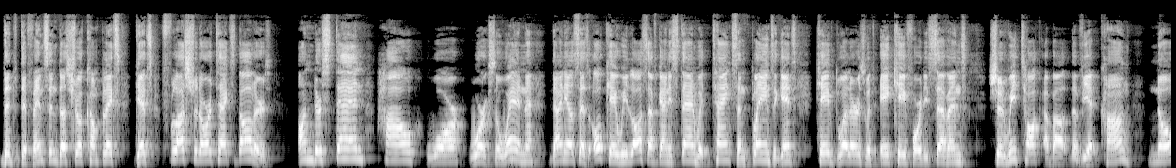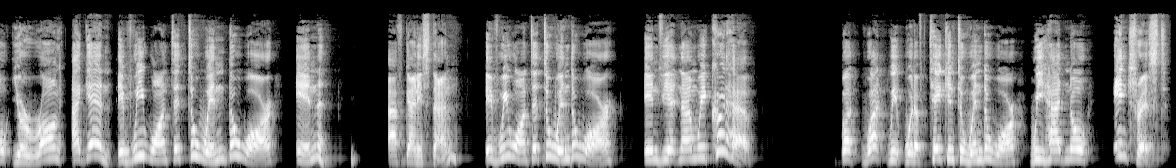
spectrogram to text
the defense industrial complex gets flushed with our tax dollars understand how war works. So when Daniel says, okay, we lost Afghanistan with tanks and planes against cave dwellers with AK 47s, should we talk about the Viet Cong? No, you're wrong again. If we wanted to win the war in Afghanistan, if we wanted to win the war in Vietnam, we could have. But what we would have taken to win the war, we had no interest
